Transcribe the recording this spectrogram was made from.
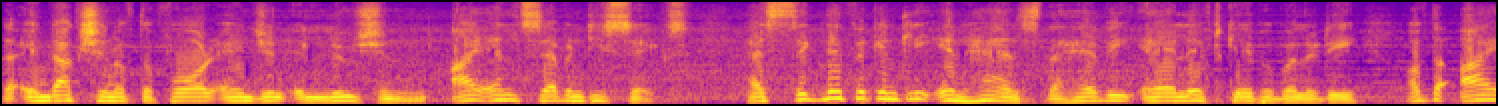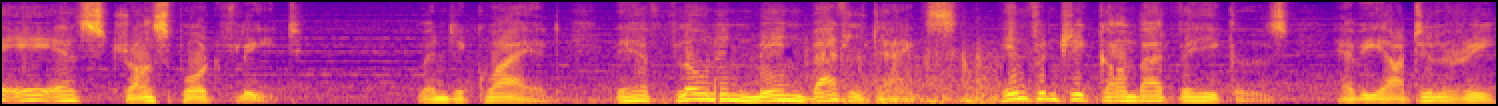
The induction of the four-engine Ilyushin IL-76 has significantly enhanced the heavy airlift capability of the IAF's transport fleet. When required, they have flown in main battle tanks, infantry combat vehicles, heavy artillery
